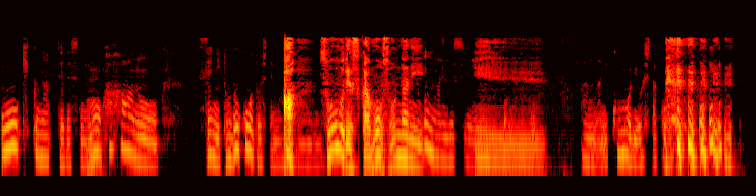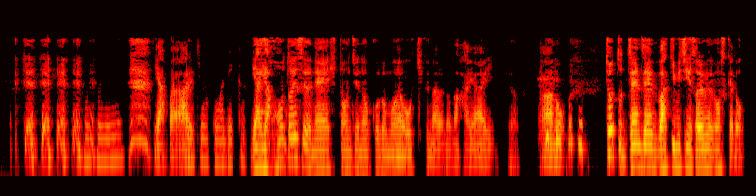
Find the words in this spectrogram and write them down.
大きくなってですね、うんもう母の背に届こうとしてます、あね。そうですか、もうそんなにそ。うなんですよ。へえ。あんなに子守りをした子が。本当にね、やっぱりあれう、ちの子はでっかく。いやいや、本当ですよね。人んちの子供が大きくなるのが早い。あの、ちょっと全然脇道にそれますけど、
